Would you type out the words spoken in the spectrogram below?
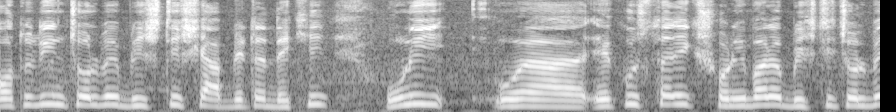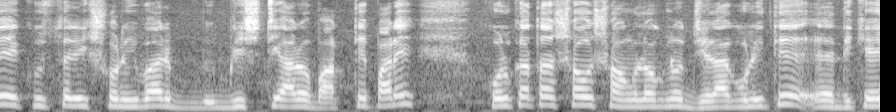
কতদিন চলবে বৃষ্টি সে আপডেটটা দেখি। উনি একুশ তারিখ শনিবারও বৃষ্টি চলবে একুশ তারিখ শনিবার বৃষ্টি আরও বাড়তে পারে। কলকাতা সহ সংলগ্ন জেলাগুলিতে এদিকে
